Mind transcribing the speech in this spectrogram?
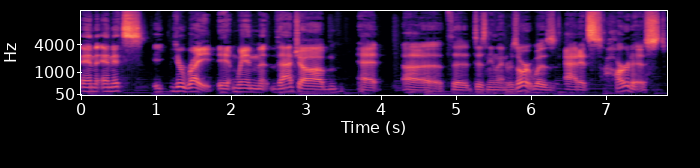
and and it's you're right. It, when that job at uh, the Disneyland Resort was at its hardest,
